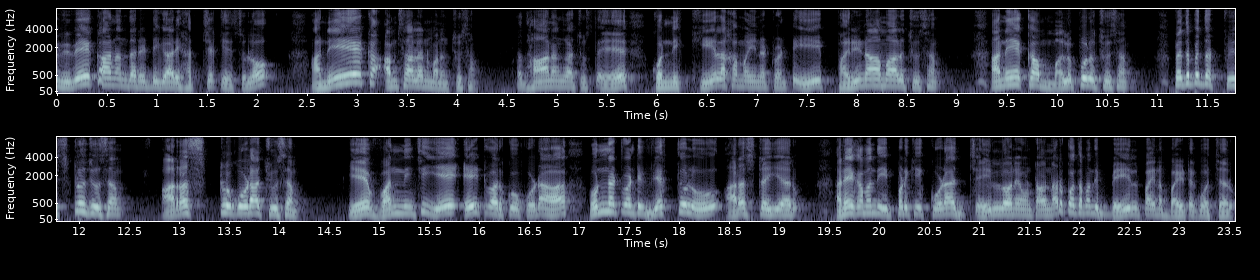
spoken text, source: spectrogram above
వివేకానందరెడ్డి గారి హత్య కేసులో అనేక అంశాలను మనం చూసాం ప్రధానంగా చూస్తే కొన్ని కీలకమైనటువంటి పరిణామాలు చూసాం అనేక మలుపులు చూసాం పెద్ద పెద్ద ట్విస్టులు చూసాం అరెస్ట్లు కూడా చూసాం ఏ వన్ నుంచి ఏ ఎయిట్ వరకు కూడా ఉన్నటువంటి వ్యక్తులు అరెస్ట్ అయ్యారు. అనేక మంది ఇప్పటికీ కూడా జైల్లోనే ఉంటా ఉన్నారు. కొంతమంది బెయిల్ పైన బయటకు వచ్చారు.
